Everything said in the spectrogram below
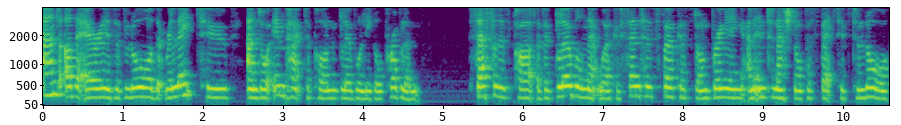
and other areas of law that relate to and or impact upon global legal problems. CECIL is part of a global network of centres focused on bringing an international perspective to law,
